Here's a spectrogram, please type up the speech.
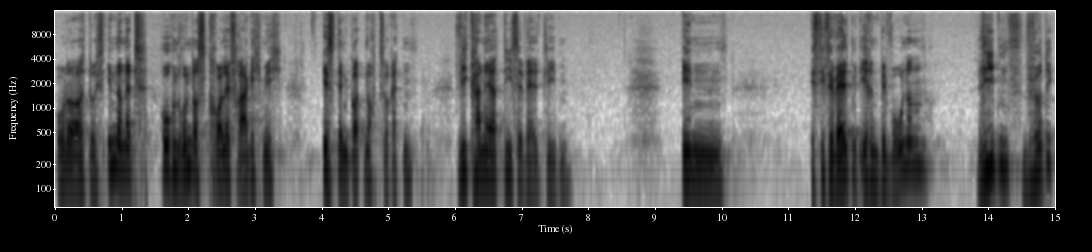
oder durchs Internet hoch und runter scrolle, frage ich mich, ist denn Gott noch zu retten? Wie kann er diese Welt lieben? In, ist diese Welt mit ihren Bewohnern liebenswürdig?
